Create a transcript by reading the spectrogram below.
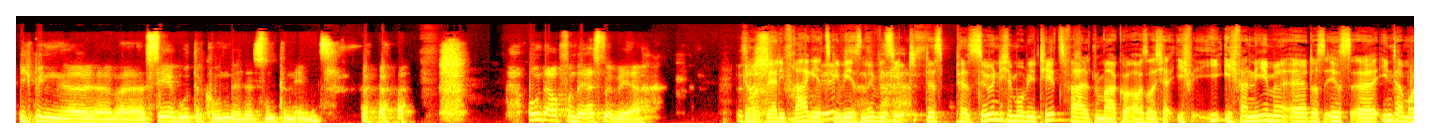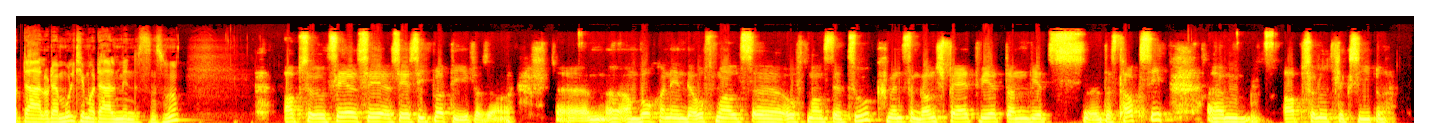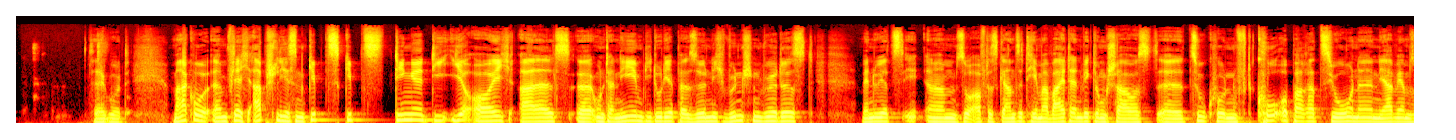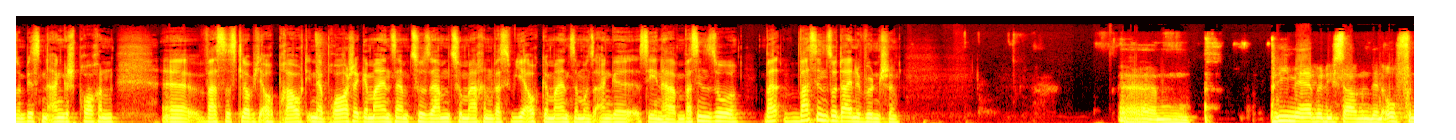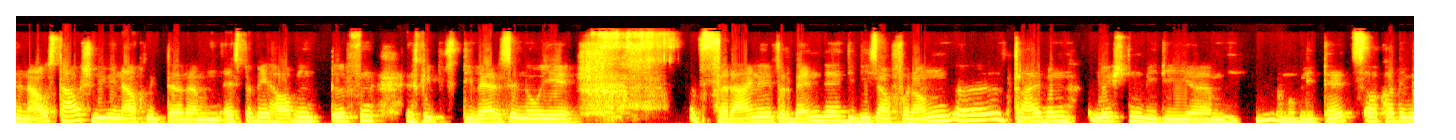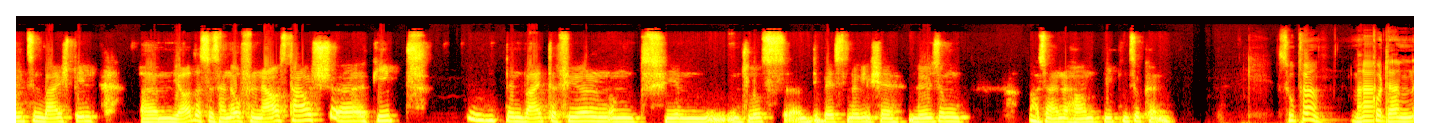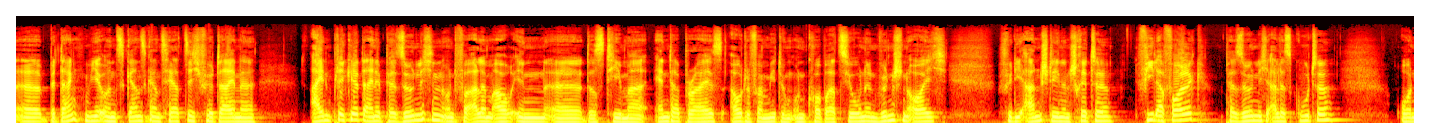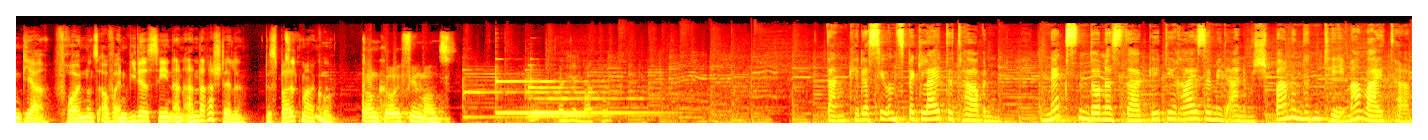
Ich bin äh, äh sehr guter Kunde des Unternehmens. Und auch von der SBW. Das, genau, das wäre die Frage jetzt gewesen. Ne? Wie sieht das persönliche Mobilitätsverhalten, Marco, aus? Ich, ich, ich vernehme, äh, das ist äh, intermodal oder multimodal mindestens. Ne? Absolut, sehr, sehr, sehr situativ. Also ähm, am Wochenende oftmals, äh, oftmals der Zug. Wenn es dann ganz spät wird, dann wird es äh, das Taxi. Ähm, absolut flexibel. Sehr gut. Marco, ähm, vielleicht abschließend, gibt es Dinge, die ihr euch als äh, Unternehmen, die du dir persönlich wünschen würdest, wenn du jetzt ähm, so auf das ganze Thema Weiterentwicklung schaust, äh, Zukunft, Kooperationen, ja, wir haben so ein bisschen angesprochen, äh, was es, glaube ich, auch braucht, in der Branche gemeinsam zusammenzumachen, was wir auch gemeinsam uns angesehen haben. Was sind so, wa was sind so deine Wünsche? Ähm, primär würde ich sagen, den offenen Austausch, wie wir ihn auch mit der ähm, SBB haben dürfen. Es gibt diverse neue Vereine, Verbände, die dies auch vorantreiben möchten, wie die ähm, Mobilitätsakademie zum Beispiel. Ähm, ja, dass es einen offenen Austausch äh, gibt, den weiterführen und hier im Schluss äh, die bestmögliche Lösung aus einer Hand bieten zu können. Super. Marco, dann äh, bedanken wir uns ganz, ganz herzlich für deine Einblicke, deine persönlichen und vor allem auch in äh, das Thema Enterprise, Autovermietung und Kooperationen. Wünschen euch für die anstehenden Schritte viel Erfolg, persönlich alles Gute und ja, freuen uns auf ein Wiedersehen an anderer Stelle. Bis bald, Marco. Danke euch vielmals. Danke, Marco. Danke, dass Sie uns begleitet haben. Nächsten Donnerstag geht die Reise mit einem spannenden Thema weiter.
